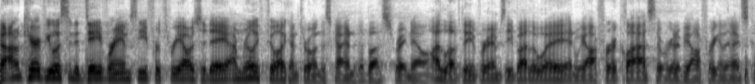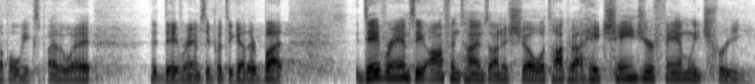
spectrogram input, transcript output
Now, I don't care if you listen to Dave Ramsey for three hours a day. I really feel like I'm throwing this guy under the bus right now. I love Dave Ramsey, by the way, and we offer a class that we're going to be offering in the next couple weeks, by the way, that Dave Ramsey put together. But Dave Ramsey, oftentimes on his show, will talk about hey, change your family tree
